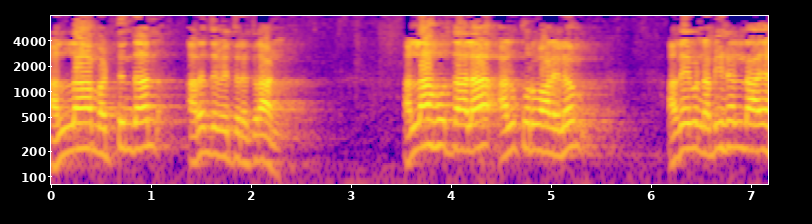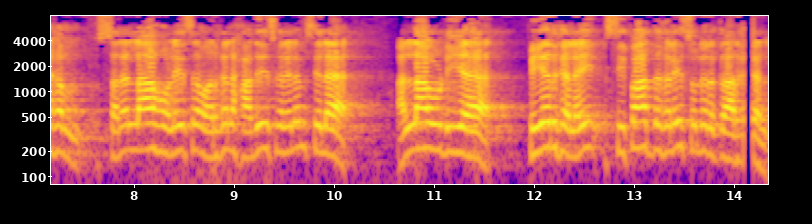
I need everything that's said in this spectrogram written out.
அல்லாஹ் மட்டும்தான் அறிந்து வைத்திருக்கிறான். அல்லாஹு தாலா அல் குர்வானிலும் அதேபோல் நபிகள் நாயகம் சல்லல்லாஹு அலைஹிஸ்ஸலாம் அவர்கள் ஹதீஸ்களிலும் சில அல்லாவுடைய பெயர்களை சிஃபாத்துகளை சொல்லியிருக்கிறார்கள்.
